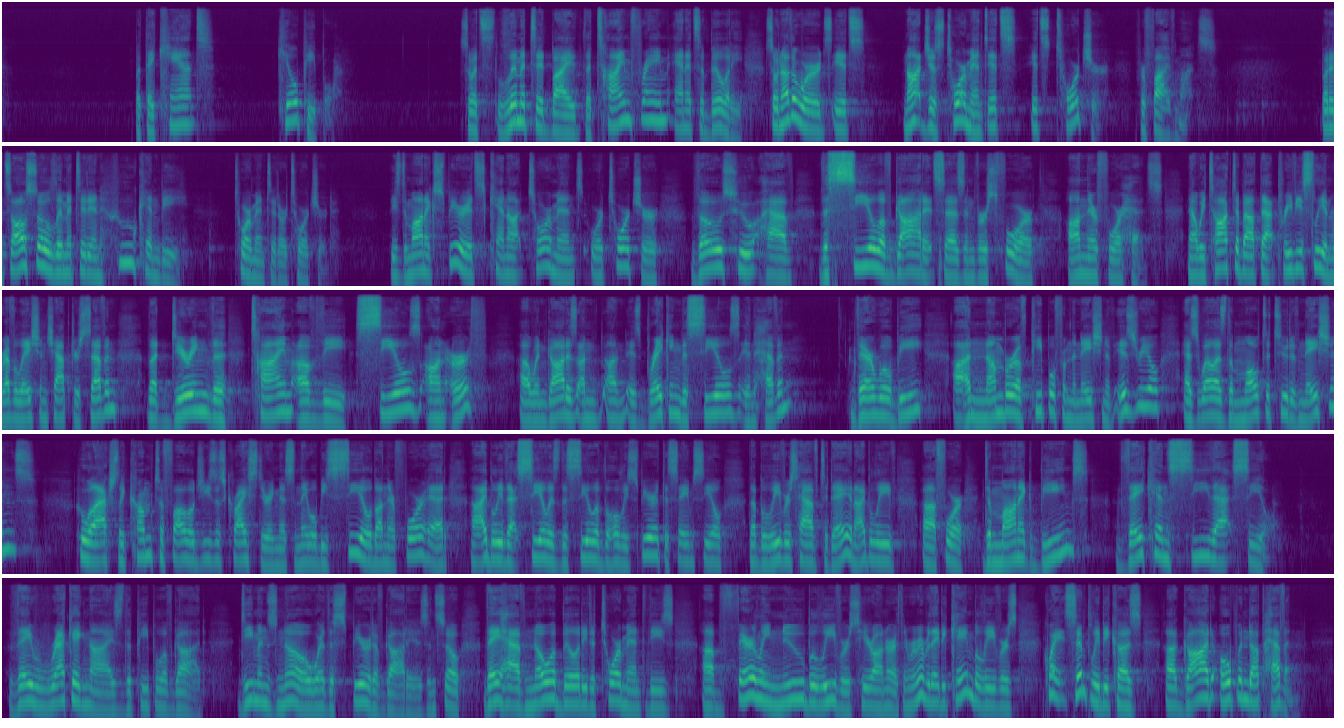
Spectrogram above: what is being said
but they can't kill people. So it's limited by the time frame and its ability. So in other words, it's not just torment, it's it's torture for 5 months. But it's also limited in who can be tormented or tortured. These demonic spirits cannot torment or torture those who have the seal of God, it says in verse 4, on their foreheads. Now, we talked about that previously in Revelation chapter 7 that during the time of the seals on earth, uh, when God is, un, un, is breaking the seals in heaven, there will be a number of people from the nation of Israel, as well as the multitude of nations, who will actually come to follow Jesus Christ during this, and they will be sealed on their forehead. Uh, I believe that seal is the seal of the Holy Spirit, the same seal that believers have today. And I believe uh, for demonic beings, they can see that seal. They recognize the people of God. Demons know where the Spirit of God is. And so they have no ability to torment these uh, fairly new believers here on earth. And remember, they became believers quite simply because uh, God opened up heaven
